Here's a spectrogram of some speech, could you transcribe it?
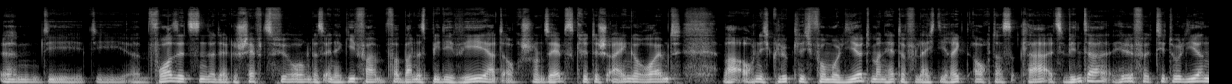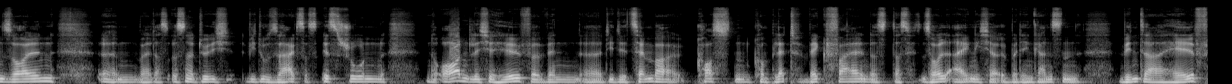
Ähm, die die ähm, Vorsitzende der Geschäftsführung des Energieverbandes BDW hat auch schon selbstkritisch eingeräumt, war auch nicht glücklich formuliert. Man hätte vielleicht direkt auch das klar als Winterhilfe titulieren sollen, ähm, weil das ist natürlich, wie du sagst, das ist schon eine ordentliche Hilfe, wenn äh, die Dezemberkosten komplett wegfallen. Das, das soll eigentlich ja über den ganzen Winter helfen.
